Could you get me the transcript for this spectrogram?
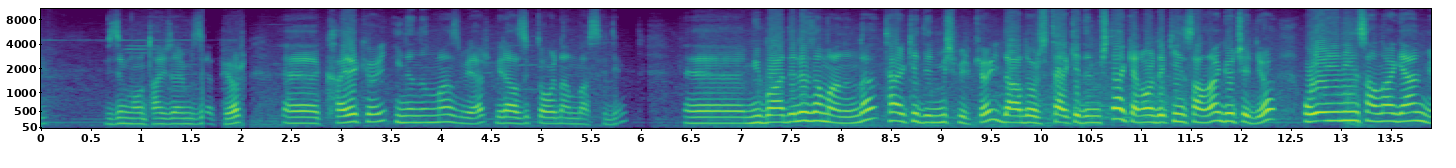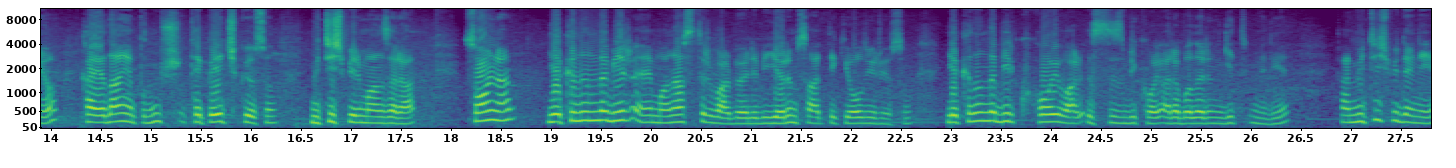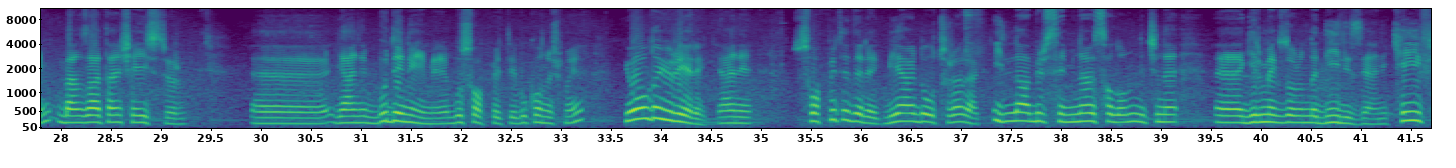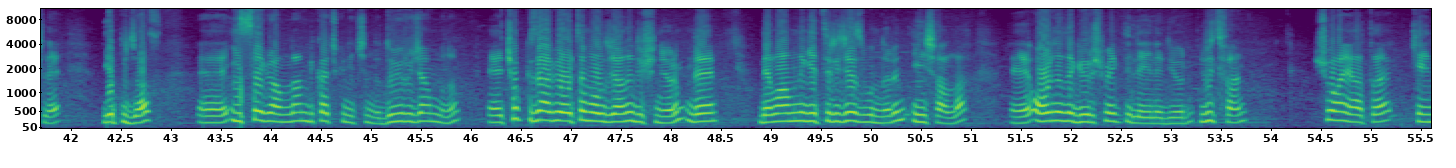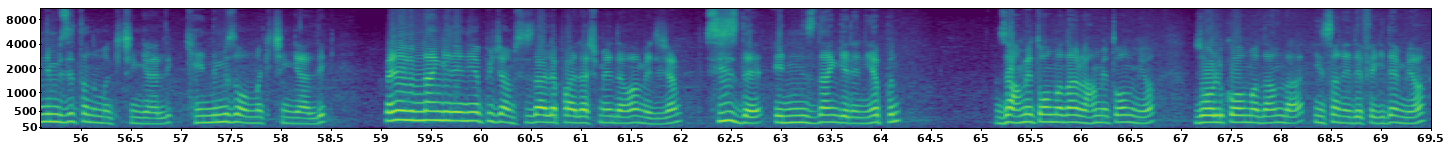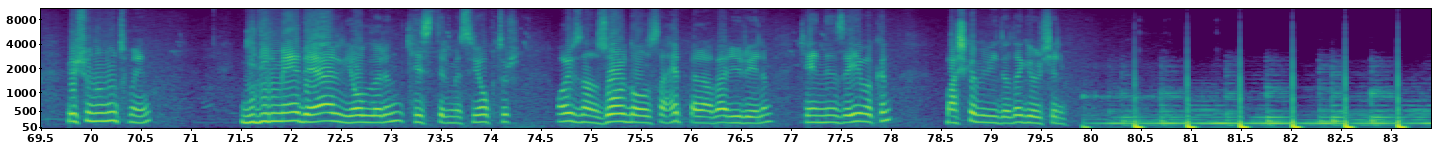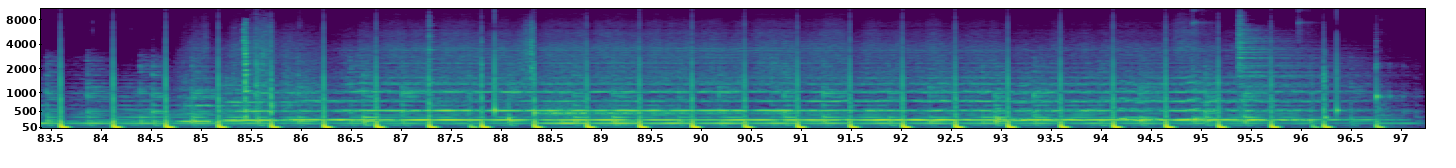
bizim montajlarımızı yapıyor. Ee, Kayaköy inanılmaz bir yer. Birazcık da oradan bahsedeyim. Ee, mübadele zamanında terk edilmiş bir köy. Daha doğrusu terk edilmiş derken oradaki insanlar göç ediyor. Oraya yeni insanlar gelmiyor. Kayadan yapılmış. Tepeye çıkıyorsun. Müthiş bir manzara. Sonra yakınında bir e, manastır var. Böyle bir yarım saatlik yol yürüyorsun. Yakınında bir koy var. ıssız bir koy. Arabaların gitmediği. Yani müthiş bir deneyim. Ben zaten şey istiyorum. Ee, yani bu deneyimi, bu sohbeti, bu konuşmayı yolda yürüyerek yani sohbet ederek, bir yerde oturarak illa bir seminer salonunun içine e, girmek zorunda değiliz yani. Keyifle yapacağız. E, Instagram'dan birkaç gün içinde duyuracağım bunu. E, çok güzel bir ortam olacağını düşünüyorum ve devamını getireceğiz bunların inşallah. E, orada da görüşmek dileğiyle diyorum. Lütfen şu hayata kendimizi tanımak için geldik, kendimiz olmak için geldik. Ben elimden geleni yapacağım. Sizlerle paylaşmaya devam edeceğim. Siz de elinizden geleni yapın. Zahmet olmadan rahmet olmuyor. Zorluk olmadan da insan hedefe gidemiyor. Ve şunu unutmayın. Gidilmeye değer yolların kestirmesi yoktur. O yüzden zor da olsa hep beraber yürüyelim. Kendinize iyi bakın. Başka bir videoda görüşelim.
